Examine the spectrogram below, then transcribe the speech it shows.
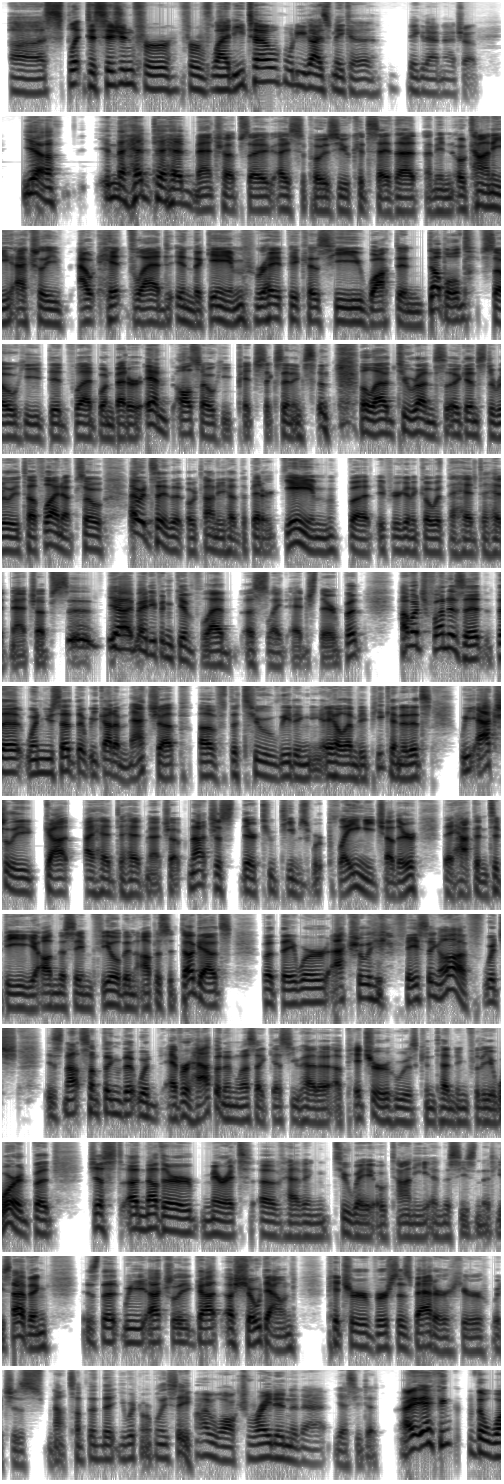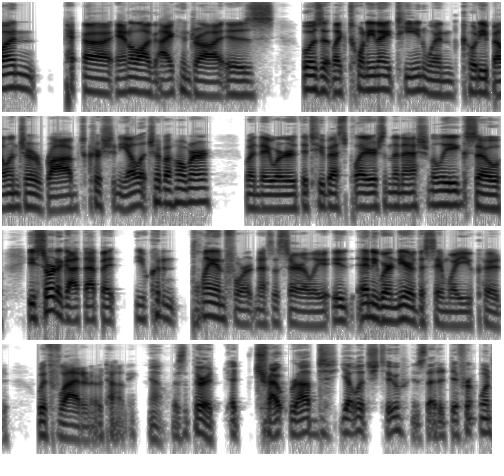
a split decision for for Vladito. What do you guys make a that matchup? Yeah. In the head to head matchups, I, I suppose you could say that. I mean, Ohtani actually out hit Vlad in the game, right? Because he walked and doubled. So he did Vlad one better. And also, he pitched six innings and allowed two runs against a really tough lineup. So I would say that Ohtani had the better game. But if you're going to go with the head to head matchups, uh, yeah, I might even give Vlad a slight edge there. But how much fun is it that when you said that we got a matchup of the two leading AL MVP candidates, we actually got a head to head matchup? Not just their two teams were playing each other, they happened to be on the same field in opposite dugouts, but they were actually facing off, which is not something that would ever happen unless I guess you had a, a pitcher who was contending for the award. But just another merit of having two way Ohtani in the season that he's having is that we actually got a showdown pitcher versus batter here, which is not something that you would normally see. I walked right into that. Yes, you did. I, I think the one uh, analog I can draw is what was it like 2019 when Cody Bellinger robbed Christian Yelich of a homer when they were the two best players in the National League. So you sort of got that, but you couldn't plan for it necessarily it, anywhere near the same way you could with Vlad and Ohtani. Yeah. Wasn't there a, a Trout robbed Yelich too? Is that a different one?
